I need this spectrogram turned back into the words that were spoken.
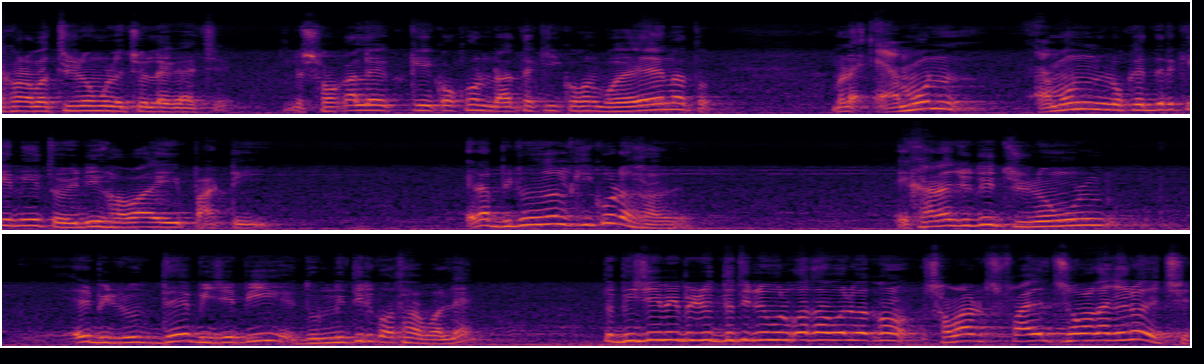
এখন আবার তৃণমূলে চলে গেছে। সকালে কে কখন, রাতে কী কখন বোঝা যায় না তো? মানে এমন এমন লোকেদেরকে নিয়ে তৈরি হওয়া এই পার্টি, এরা বিরোধী দল কী করে হবে? এখানে যদি তৃণমূল এর বিরুদ্ধে বিজেপি দুর্নীতির কথা বলে, তো বিজেপির বিরুদ্ধে তৃণমূল কথা বলবে সবার ফাইল সবার কাছে রয়েছে।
